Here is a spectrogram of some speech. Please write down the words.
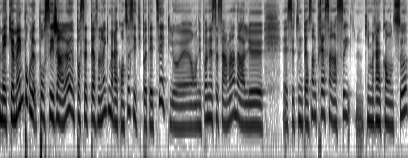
mais que même pour, le, pour ces gens-là, pour cette personne-là qui me raconte ça, c'est hypothétique. Là. Euh, on n'est pas nécessairement dans le... Euh, c'est une personne très sensée qui me raconte ça.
